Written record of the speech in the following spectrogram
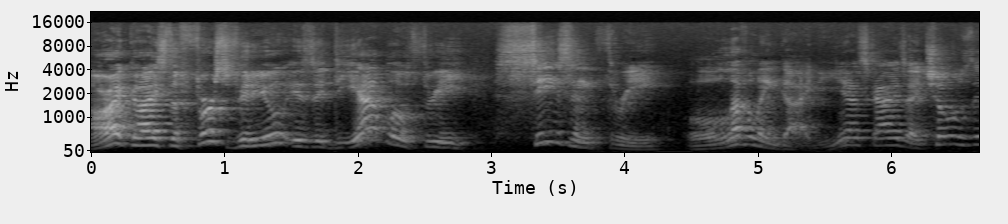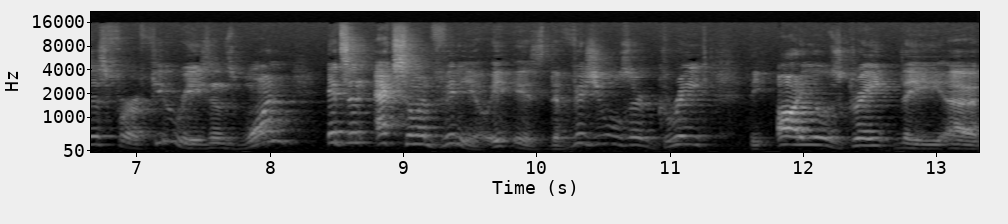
Alright guys, the first video is a Diablo 3 Season 3 leveling guide. Yes guys, I chose this for a few reasons. One, it's an excellent video. It is. The visuals are great. The audio is great. The uh,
